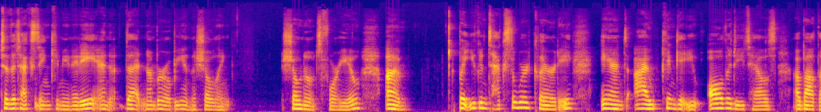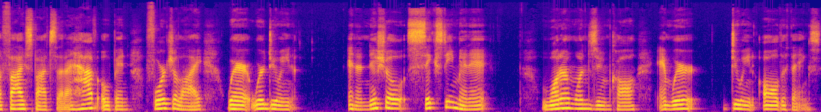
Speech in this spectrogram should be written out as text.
to the texting community, and that number will be in the show link show notes for you. Um, but you can text the word clarity and I can get you all the details about the five spots that I have open for July where we're doing an initial 60 minute one on one Zoom call and we're doing all the things.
